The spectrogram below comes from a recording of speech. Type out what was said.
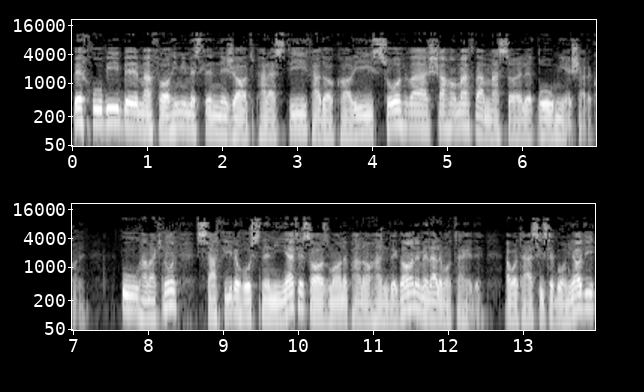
به خوبی به مفاهیمی مثل نجات پرستی، فداکاری، صلح و شهامت و مسائل قومی اشاره کنه. او همکنون سفیر حسن نیت سازمان پناهندگان ملل متحده و با تأسیس بنیادی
